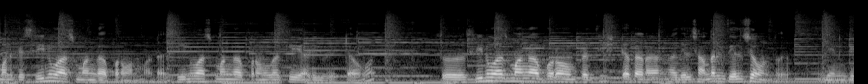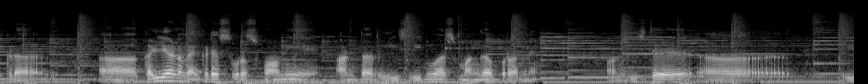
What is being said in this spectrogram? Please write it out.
మనకి శ్రీనివాస మంగాపురం అనమాట శ్రీనివాస మంగాపురంలోకి అడిగి పెట్టాము. సో శ్రీనివాస మంగాపురం ప్రతిష్టత నాకు తెలిసి అందరికీ తెలిసే ఉంటుంది. దీనికి ఇక్కడ కళ్యాణ వెంకటేశ్వర స్వామి అంటారు ఈ శ్రీనివాస మంగాపురాన్ని. మనం చూస్తే ఈ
